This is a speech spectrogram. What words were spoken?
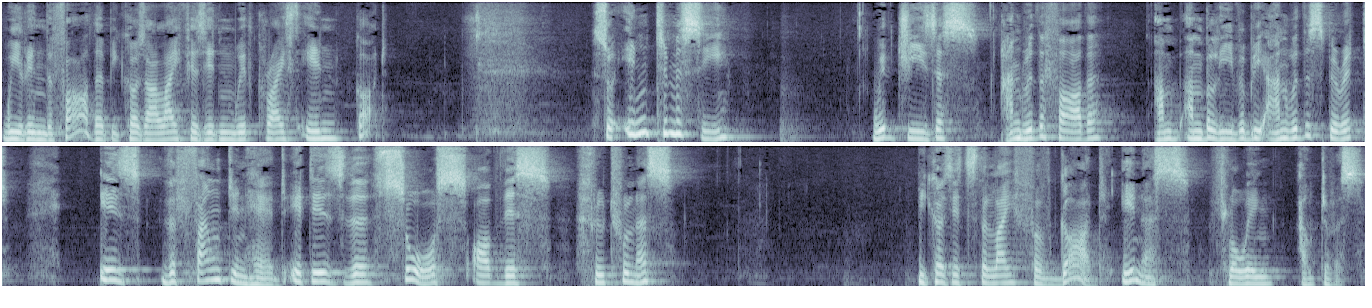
we're in the Father because our life is hidden with Christ in God. So intimacy with Jesus and with the Father un- unbelievably, and with the Spirit, is the fountainhead. It is the source of this fruitfulness because it's the life of God in us flowing out of us.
